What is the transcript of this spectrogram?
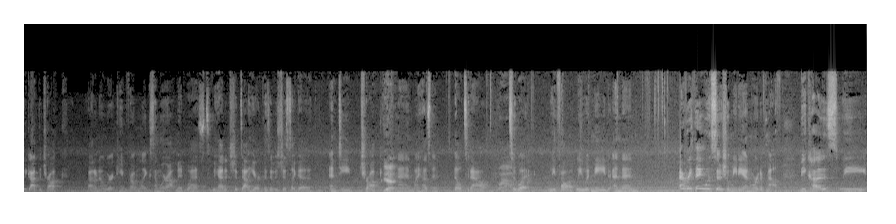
we got the truck I don't know where it came from, like somewhere out Midwest. We had it shipped out here because it was just like a empty truck, Yeah. and then my husband built it out Wow. to what we thought we would need, and then everything was social media and word of mouth because we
